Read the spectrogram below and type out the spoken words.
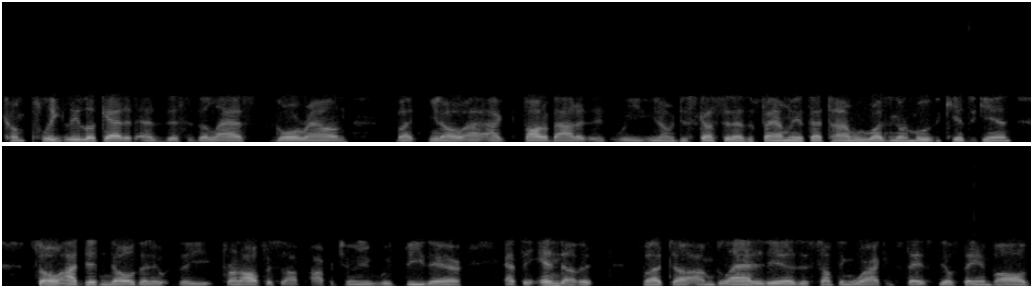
completely look at it as this is the last go around. But you know, I, I thought about it. it. We you know discussed it as a family at that time. We wasn't going to move the kids again. So I didn't know that it, the front office opportunity would be there at the end of it, but uh, I'm glad it is. It's something where I can stay, still stay involved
